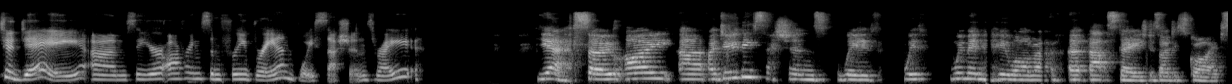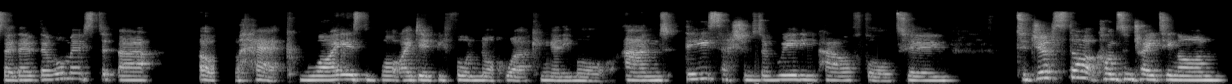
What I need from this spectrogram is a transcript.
today. Um, so you're offering some free brand voice sessions, right? yeah so i uh, i do these sessions with with women who are at, at that stage as i described so they're, they're almost oh heck why is what i did before not working anymore? And these sessions are really powerful to to just start concentrating on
